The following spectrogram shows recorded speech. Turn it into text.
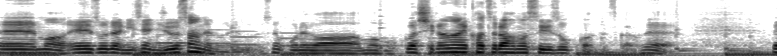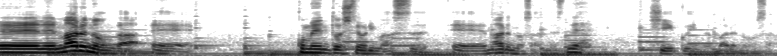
えーまあ、映像では2013年の映像ですね。これは、まあ、僕が知らない桂浜水族館ですからね。えーでマルノンが、えーコメントしております、えーマルノさんですね飼育員のマルノンさん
